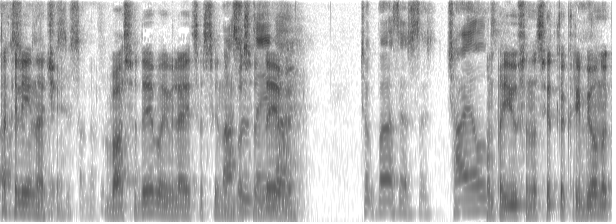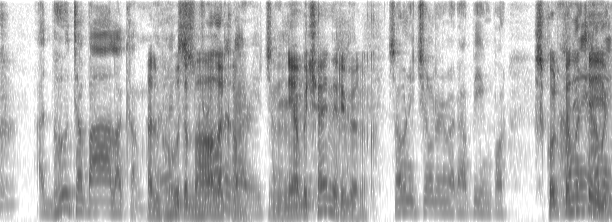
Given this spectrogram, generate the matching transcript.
так или иначе, Васудева является сыном Васудевы. Он появился на свет как ребенок, Адбхута Балакам. Адбхута Балакам. Необычайный ребенок. Сколько детей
